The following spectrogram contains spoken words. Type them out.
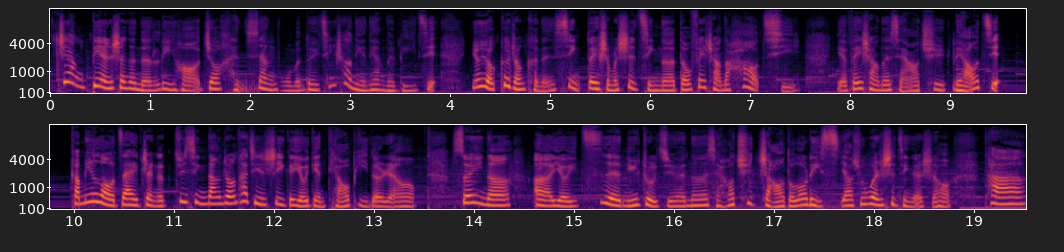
这样变身的能力哈，就很像我们对青少年那样的理解，拥有各种可能性，对什么事情呢都非常的好奇，也非常的想要去了解。卡米洛在整个剧情当中，他其实是一个有点调皮的人哦，所以呢，呃，有一次女主角呢想要去找多萝莉丝，要去问事情的时候，他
